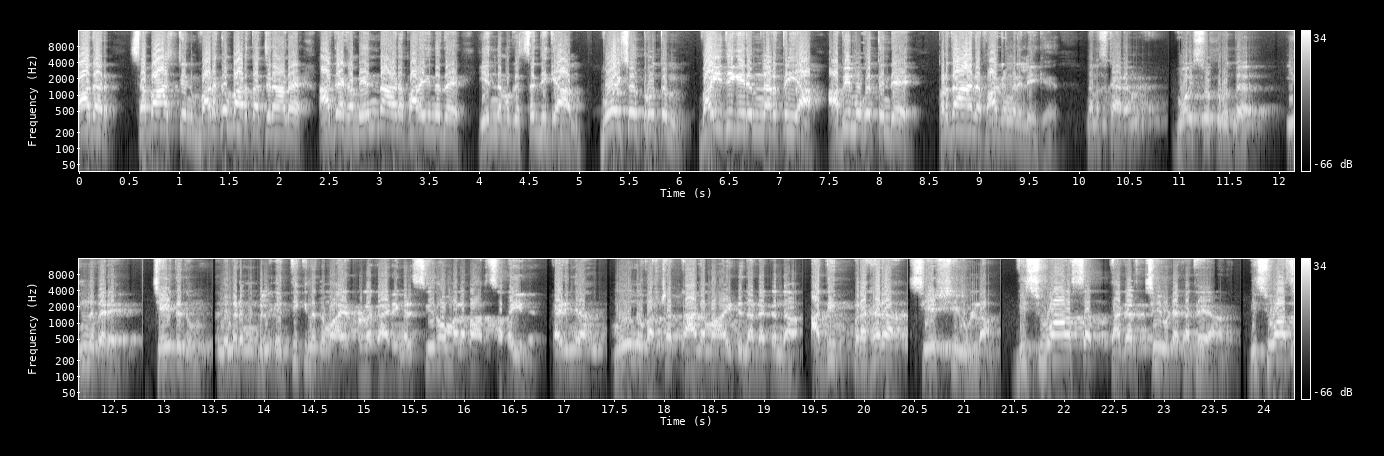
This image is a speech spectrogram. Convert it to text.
ഫാദർ സെബാസ്റ്റ്യൻ വടക്കമ്പാടത്തച്ഛനാണ് അദ്ദേഹം എന്താണ് പറയുന്നത് എന്ന് നമുക്ക് ശ്രദ്ധിക്കാം. വോയിസ് ഓഫ് ട്രൂത്തും വൈദികരും നടത്തിയ അഭിമുഖത്തിന്റെ പ്രധാന ഭാഗങ്ങളിലേക്ക്. നമസ്കാരം. വോയിസ് ഓഫ് ട്രൂത്ത് ഇന്ന് വരെ ചെയ്തതും നിങ്ങളുടെ മുമ്പിൽ എത്തിക്കുന്നതുമായിട്ടുള്ള കാര്യങ്ങൾ സീറോ മലബാർ സഭയിൽ കഴിഞ്ഞ മൂന്ന് വർഷക്കാലമായിട്ട് നടക്കുന്ന അതിപ്രഹര ശേഷിയുള്ള വിശ്വാസ തകർച്ചയുടെ കഥയാണ്. വിശ്വാസ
